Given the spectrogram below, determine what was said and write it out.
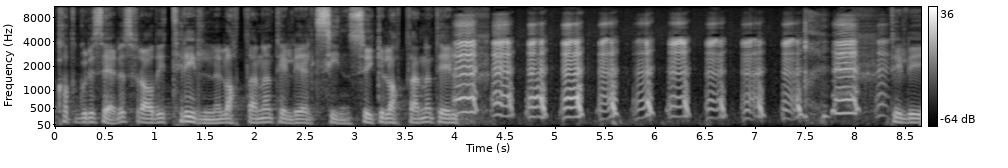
kategoriseres fra de trillende latterne til de helt sinnssyke latterne til til de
